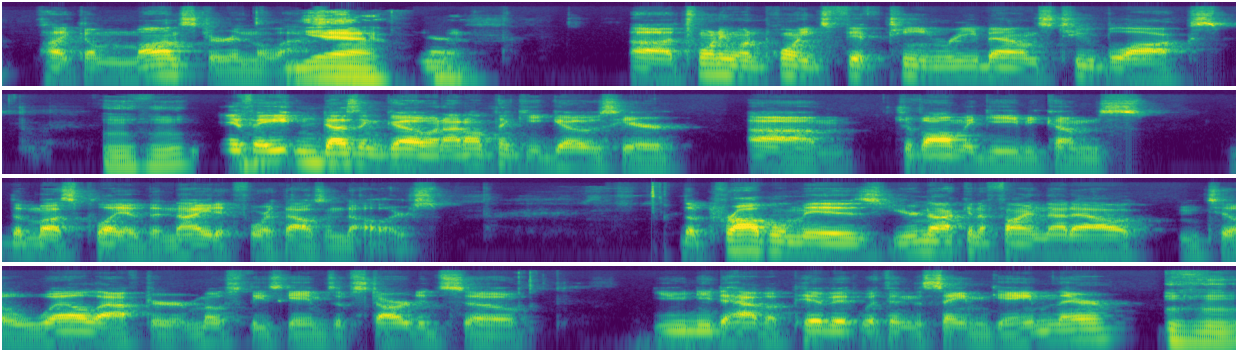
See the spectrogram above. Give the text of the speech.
like a monster in the last. Yeah. Yeah. Uh, 21 points, 15 rebounds, two blocks. Mm-hmm. If Ayton doesn't go, and I don't think he goes here, um, JaVale McGee becomes the must play of the night at $4,000. The problem is you're not going to find that out until well after most of these games have started. So you need to have a pivot within the same game there. Mm-hmm.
